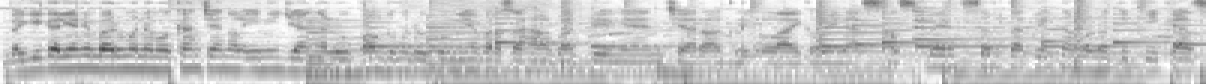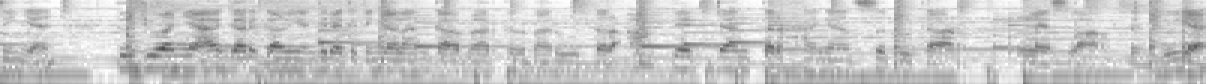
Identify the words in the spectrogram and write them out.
Bagi kalian yang baru menemukan channel ini Jangan lupa untuk mendukungnya para sahabat Dengan cara klik like, komen, dan subscribe Serta klik tombol notifikasinya. Tujuannya agar kalian tidak ketinggalan kabar terbaru terupdate dan terhangat seputar Leslar tentunya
